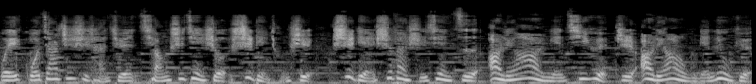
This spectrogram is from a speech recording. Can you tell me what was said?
为国家知识产权强势建设试点城市，试点示范时限自二零二二年七月至二零二五年六月。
